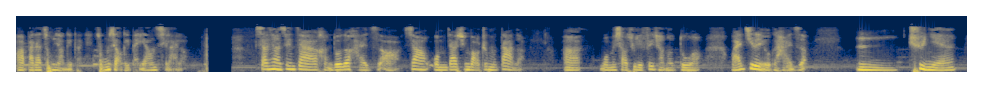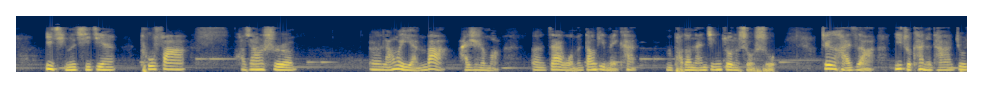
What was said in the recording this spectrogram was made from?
啊，把他从小给培从小给培养起来了。想想现在很多的孩子啊，像我们家寻宝这么大的啊，我们小区里非常的多，我还记得有个孩子。嗯，去年疫情的期间突发，好像是呃阑尾炎吧，还是什么？嗯，在我们当地没看，嗯，跑到南京做了手术。这个孩子啊，一直看着他就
